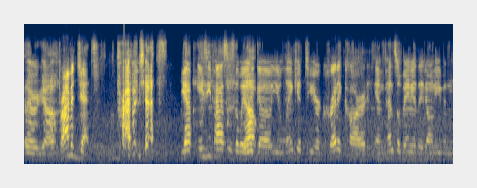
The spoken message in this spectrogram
There we go. private jets. Private jets. Yep, E-ZPass is the way Yep. to go. You link it to your credit card. In Pennsylvania, they don't even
